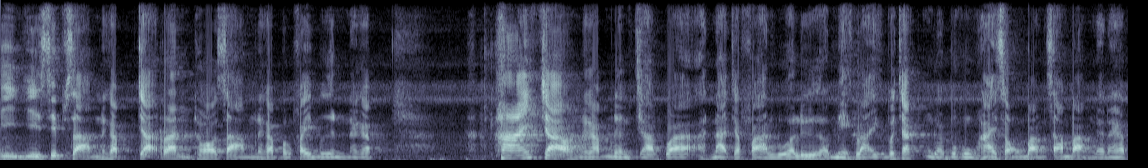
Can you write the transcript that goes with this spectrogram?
ที่ 23 นะครับ จะรั่นทอ3นะครับบังไฟมืนนะครับ หายเจ้านะครับ เนื่องจากว่าน่าจะฝ่าหลัวหรือเมฆลายกับพระจักหลอดบหูหายสองบังสามบังแล้วนะครับ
